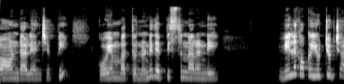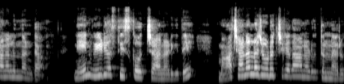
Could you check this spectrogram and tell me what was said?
బాగుండాలి అని చెప్పి కోయంబత్తూరు నుండి తెప్పిస్తున్నారండి. వీళ్ళకి ఒక యూట్యూబ్ ఛానల్ ఉందంట. నేను వీడియోస్ తీసుకోవచ్చా అని అడిగితే మా ఛానల్లో చూడొచ్చు కదా అని అడుగుతున్నారు.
